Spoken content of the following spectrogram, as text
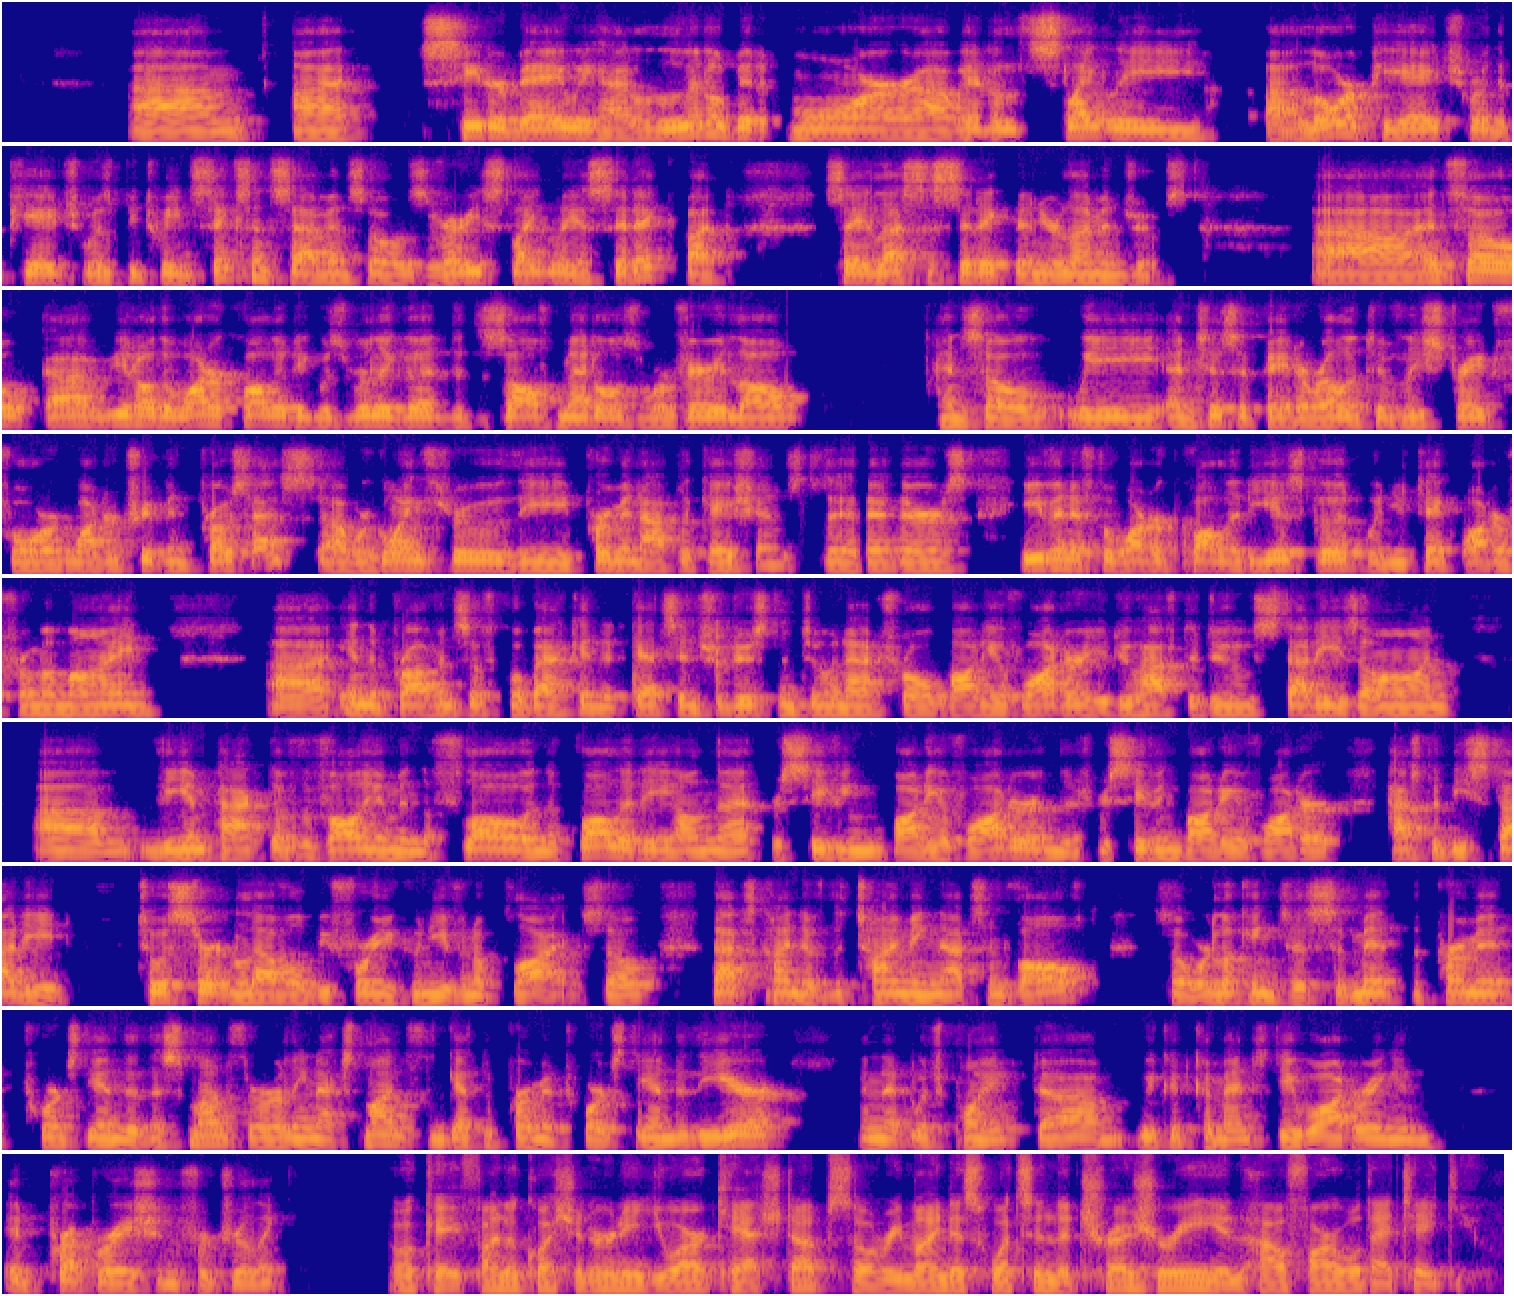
Um, at Cedar Bay, we had a little bit more. Uh, we had a slightly uh, lower pH, where the pH was between six and seven, so it was very slightly acidic, but say less acidic than your lemon juice. Uh, and so, uh, you know, the water quality was really good. The dissolved metals were very low. And so we anticipate a relatively straightforward water treatment process. Uh, we're going through the permit applications. There, there's even if the water quality is good, when you take water from a mine, uh, in the province of Quebec and it gets introduced into a natural body of water, you do have to do studies on um, the impact of the volume and the flow and the quality on that receiving body of water. And the receiving body of water has to be studied to a certain level before you can even apply. So that's kind of the timing that's involved. So we're looking to submit the permit towards the end of this month or early next month and get the permit towards the end of the year. And at which point um, we could commence dewatering in, in preparation for drilling. Okay, final question, Ernie. You are cashed up, so remind us what's in the treasury and how far will that take you?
